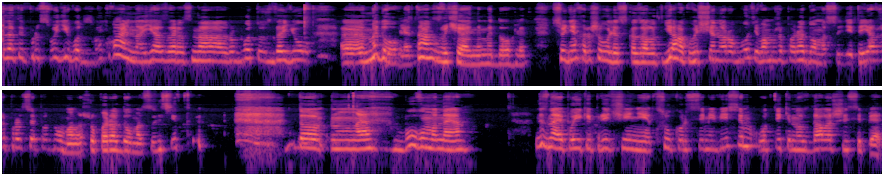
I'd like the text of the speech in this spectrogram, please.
сказати про свої, от буквально я зараз на роботу здаю е, медогляд, так, звичайний медогляд. Сьогодні хорошо Оля сказала, як ви ще на роботі, вам вже пора дома сидіти. Я вже про це подумала, що пора дома сидіти. То е, був у мене, не знаю по якій причині, цукор 7,8, от тільки здала 6,5.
